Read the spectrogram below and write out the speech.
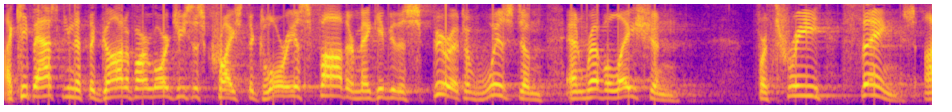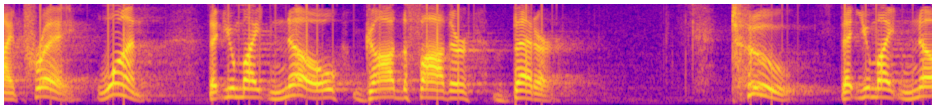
I keep asking that the God of our Lord Jesus Christ, the glorious Father, may give you the spirit of wisdom and revelation. For three things I pray. One, that you might know God the Father better. Two, that you might know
